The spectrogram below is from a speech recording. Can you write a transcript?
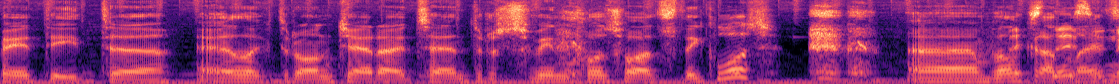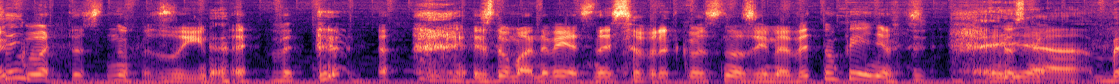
pētīt elektronu ķērāju centrus svinu fosfātu stiklos. Vēl kādā veidā, ko tas nozīmē. es domāju, neviens nesaprot, ko tas nozīmē. Bet, nu, pieņem, tas, Jā, Bet,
